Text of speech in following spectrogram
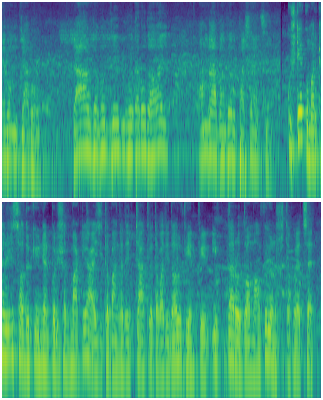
এবং যাব। যার যখন যে বিপদাবোধ হয়, আমরা আপনাদের পাশে আছি। কুষ্টিয়া কুমারখালীর সদক ইউনিয়ন পরিষদ মাঠে আয়োজিত বাংলাদেশ জাতীয়তাবাদী দল বিএনপির ইফতার ও দোয়া মাহফিল অনুষ্ঠিত হয়েছে।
